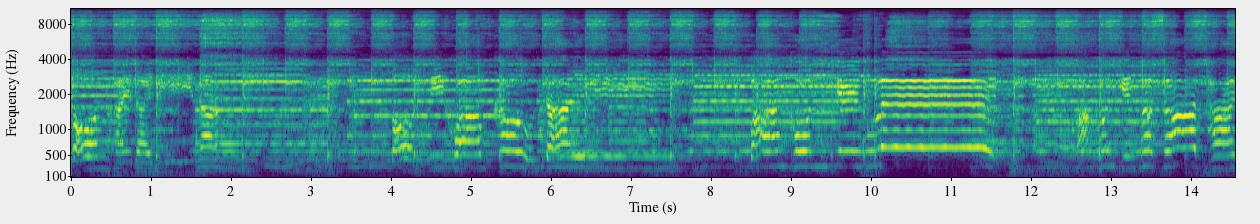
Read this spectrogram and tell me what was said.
สอนให้ได้ดีนั้นต้องมีความเข้าใจ บางคนเก่งเลขบางคนเก่งภาษาไทย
